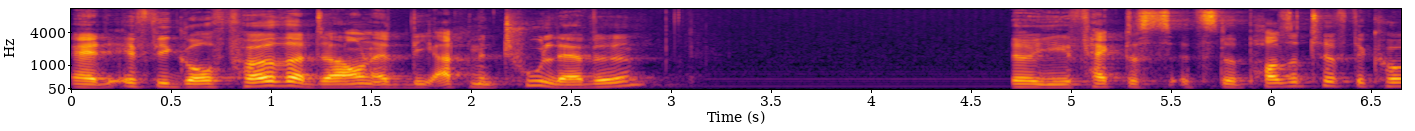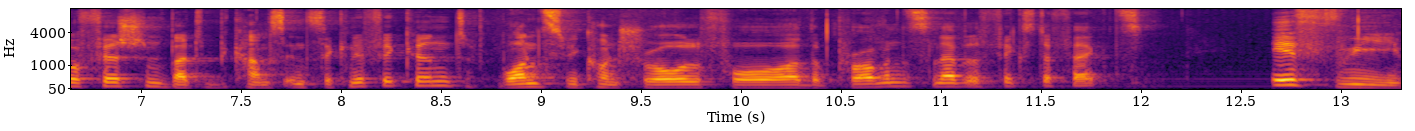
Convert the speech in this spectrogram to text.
and if we go further down at the admin 2 level, the effect is it's still positive, the coefficient, but it becomes insignificant once we control for the province level fixed effects. If we,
